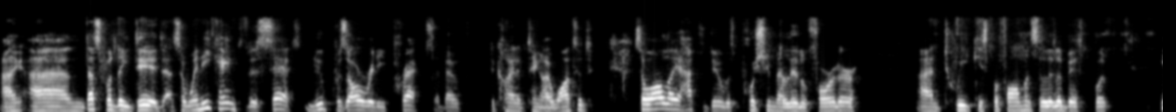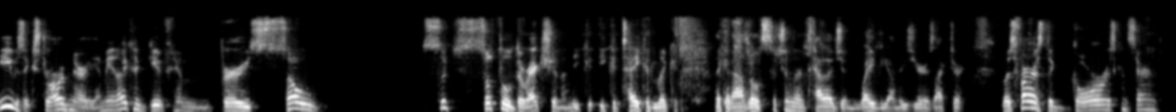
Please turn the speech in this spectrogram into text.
and, and that's what they did. And so when he came to the set, Luke was already prepped about the kind of thing I wanted. So all I had to do was push him a little further and tweak his performance a little bit, but. He was extraordinary. I mean, I could give him very so such subtle direction, and he could, he could take it like like an adult, such an intelligent, way beyond his years actor. But as far as the gore is concerned,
